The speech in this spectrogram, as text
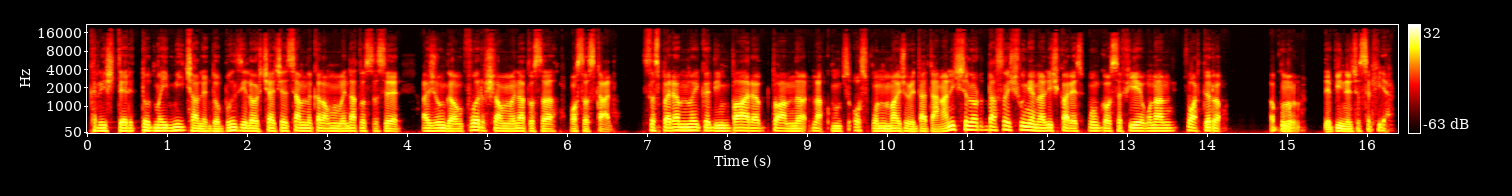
creșteri tot mai mici ale dobânzilor, ceea ce înseamnă că la un moment dat o să se ajungă în vârf și la un moment dat o să, o să scadă. Să sperăm noi că din vară, toamnă, la cum o spun majoritatea analiștilor, dar sunt și unii analiști care spun că o să fie un an foarte rău. Acum depinde ce să fie.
